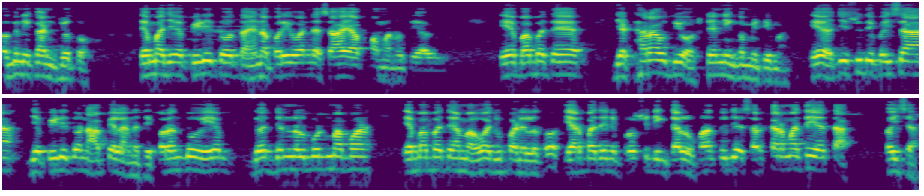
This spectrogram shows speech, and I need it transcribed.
અગ્નિકાંડ જોતો તેમાં જે પીડિતો હતા, એના પરિવારને સહાય આપવામાં નહોતી આવેલી. એ બાબતે જે ઠરાવ થયો સ્ટેન્ડિંગ કમિટીમાં એ હજી સુધી પૈસા જે પીડિતોને આપેલા નથી, પરંતુ એ ગત જનરલ બોર્ડમાં પણ એ બાબતે અમે અવાજ ઉપાડેલો હતો. ત્યારબાદ એની પ્રોસિડિંગ ચાલુ, પરંતુ જે સરકારમાંથી હતા પૈસા,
